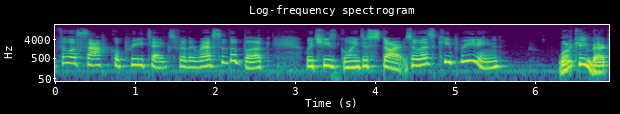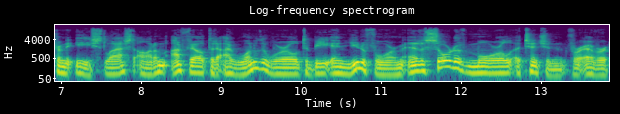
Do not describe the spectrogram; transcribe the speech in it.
philosophical pretext for the rest of the book, which he's going to start. So let's keep reading. When I came back from the East last autumn, I felt that I wanted the world to be in uniform and at a sort of moral attention forever.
